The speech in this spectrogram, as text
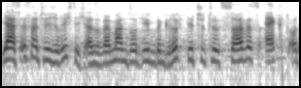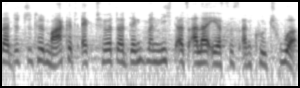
Ja, es ist natürlich richtig. Also wenn man so den Begriff Digital Service Act oder Digital Market Act hört, dann denkt man nicht als allererstes an Kultur.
